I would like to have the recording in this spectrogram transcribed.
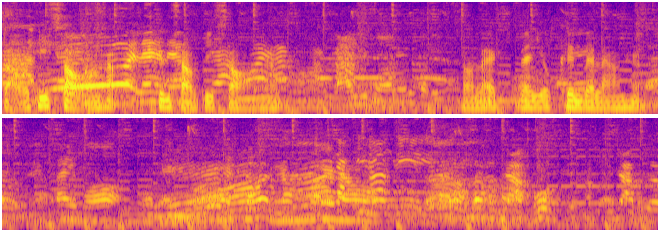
เสาที่สองครับ ขึ้นเสาที่สองครับตอนแรกได้ยกขึ้นไปแล้วนะครับจากที่เรา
